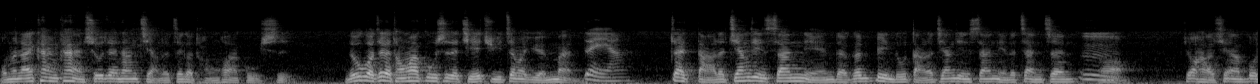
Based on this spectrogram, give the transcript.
我们来看看苏贞昌讲的这个童话故事。如果这个童话故事的结局这么圆满，对呀、啊，在打了将近三年的跟病毒打了将近三年的战争，嗯，哦，就好像不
